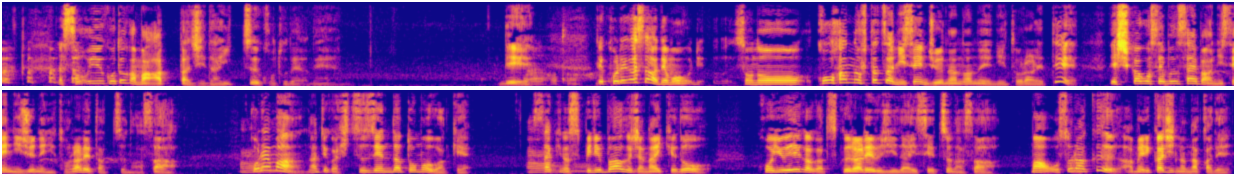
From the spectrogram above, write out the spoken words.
そういうことがまああった時代っつうことだよね。で。で、これがさ、でも、その、後半の2つは2017年に取られて、で、シカゴセブン裁判は2020年に取られたっつうのはさ、これはまあ、なんていうか必然だと思うわけ。さっきのスピルバーグじゃないけど、こういう映画が作られる時代性っていうのはさ、まあおそらくアメリカ人の中で、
